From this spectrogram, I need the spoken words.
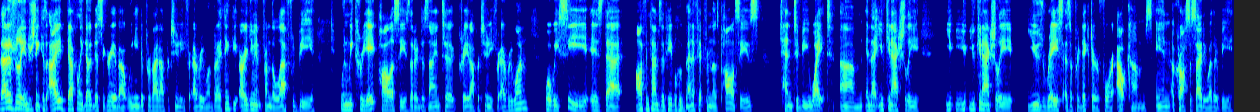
that is really interesting because I definitely don't disagree about we need to provide opportunity for everyone. But I think the argument from the left would be when we create policies that are designed to create opportunity for everyone, what we see is that oftentimes the people who benefit from those policies tend to be white, um, and that you can actually you, you you can actually use race as a predictor for outcomes in across society, whether it be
